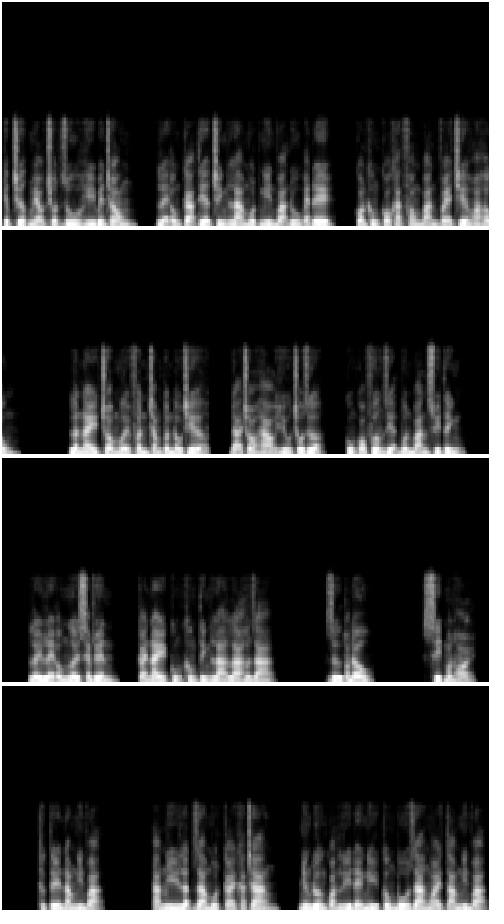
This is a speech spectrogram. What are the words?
Tiếp trước mèo chuột du hí bên trong, lệ ổng cả tỉa chính là một nghìn vạn usd còn không có khác phòng bán vé chia hoa hồng. Lần này cho mười phần trăm tuần đầu chia, đã cho hảo hữu chỗ dựa, cũng có phương diện buôn bán suy tính. Lấy lệ ông người xem duyên, cái này cũng không tính là là hở giá. Dự toán đâu? Simon hỏi thực tế năm nghìn vạn. An ý lật ra một cái khác trang, nhưng đường quản lý đề nghị công bố ra ngoài tám nghìn vạn.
